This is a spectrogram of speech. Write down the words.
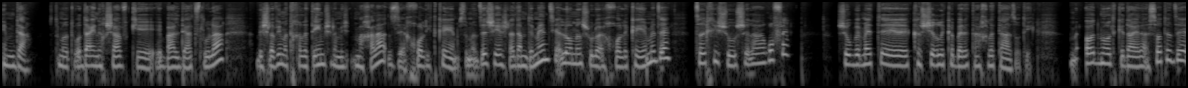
עמדה. זאת אומרת, הוא עדיין נחשב כבעל דעה צלולה, בשלבים התחלתיים של המחלה זה יכול להתקיים. זאת אומרת, זה שיש לאדם דמנציה לא אומר שהוא לא יכול לקיים את זה, צריך אישור של הרופא, שהוא באמת אה, כשיר לקבל את ההחלטה הזאת. מאוד מאוד כדאי לעשות את זה,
